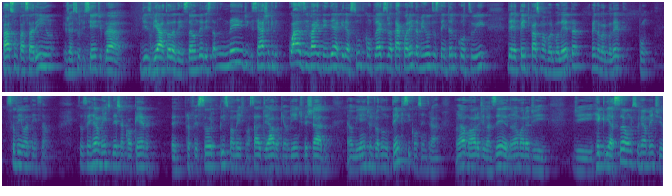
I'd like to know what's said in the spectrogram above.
passa um passarinho, já é suficiente para desviar toda a atenção dele, está no meio de. Você acha que ele quase vai entender aquele assunto complexo, já está há 40 minutos tentando construir, de repente passa uma borboleta, vem na borboleta, pum, sumiu a atenção. Então você realmente deixa qualquer é, professor, principalmente numa sala de aula que é um ambiente fechado, é um ambiente onde o aluno tem que se concentrar. Não é uma hora de lazer, não é uma hora de, de recriação. Isso realmente,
